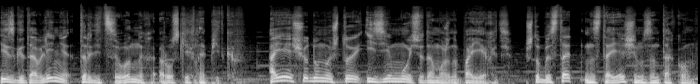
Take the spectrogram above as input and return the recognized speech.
изготовления традиционных русских напитков. А я еще думаю, что и зимой сюда можно поехать, чтобы стать настоящим зонтаком.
